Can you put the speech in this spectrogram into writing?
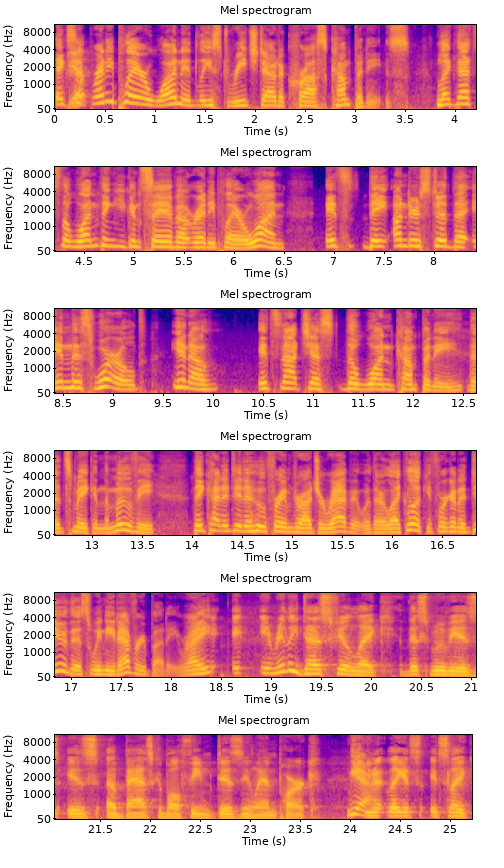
Except Yep. Ready Player One at least reached out across companies. Like that's the one thing you can say about Ready Player One. It's they understood that in this world, you know, it's not just the one company that's making the movie. They kind of did a Who Framed Roger Rabbit where they're like, look, if we're going to do this, we need everybody, right? It it really does feel like this movie is is a basketball themed Disneyland park. Yeah. you know, like it's it's like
